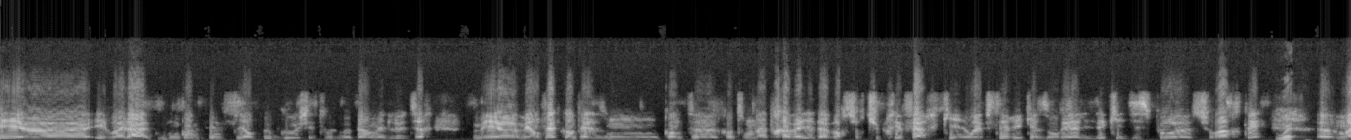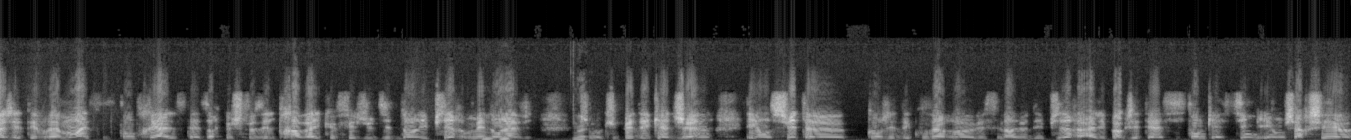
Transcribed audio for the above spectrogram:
Et, euh, et voilà, bon, comme c'est une fille un peu gauche et tout, je me permets de le dire. Mais, euh, mais en fait, quand elles ont, quand, euh, quand on a travaillé d'abord sur Tu préfères, qui est une web série qu'elles ont réalisée, qui est dispo euh, sur Arte, Ouais. euh, moi j'étais vraiment assistante réelle, c'est-à-dire que je faisais le travail que fait Judith dans les pires, mais dans Mhm. la vie. Ouais. Je m'occupais des quatre jeunes. Et ensuite, euh, quand j'ai découvert euh, le scénario des pires, à l'époque j'étais assistante casting et on cherchait euh,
